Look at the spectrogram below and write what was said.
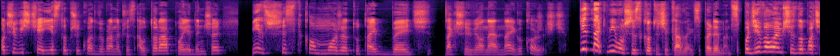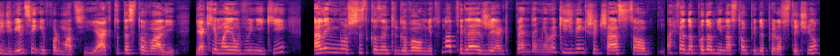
Oczywiście jest to przykład wybrany przez autora, pojedynczy, więc wszystko może tutaj być zakrzywione na jego korzyść. Jednak mimo wszystko to ciekawy eksperyment. Spodziewałem się zobaczyć więcej informacji, jak to testowali, jakie mają wyniki, ale mimo wszystko zaintrygowało mnie to na tyle, że jak będę miał jakiś większy czas, co najprawdopodobniej nastąpi dopiero w styczniu,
